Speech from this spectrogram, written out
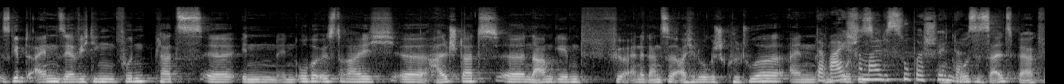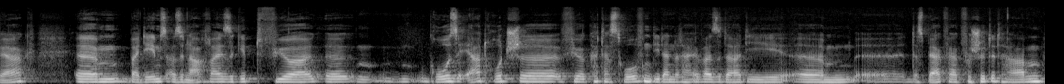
es gibt einen sehr wichtigen Fundplatz äh, in, in Oberösterreich, äh, Hallstatt, namengebend für eine ganze archäologische Kultur. Ein, da ein großes, ich schon mal, das super schön. Ein da. großes Salzbergwerk. Ähm, bei dem es also Nachweise gibt für äh, große Erdrutsche, für Katastrophen, die dann teilweise da die, ähm, äh, das Bergwerk verschüttet haben,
